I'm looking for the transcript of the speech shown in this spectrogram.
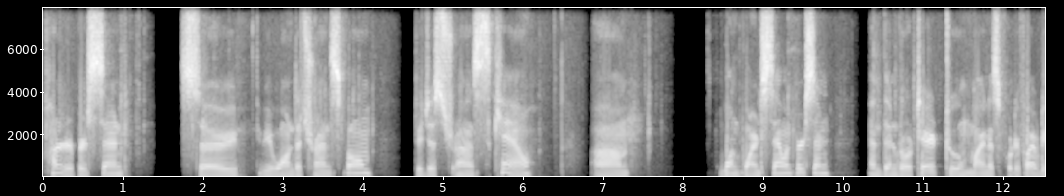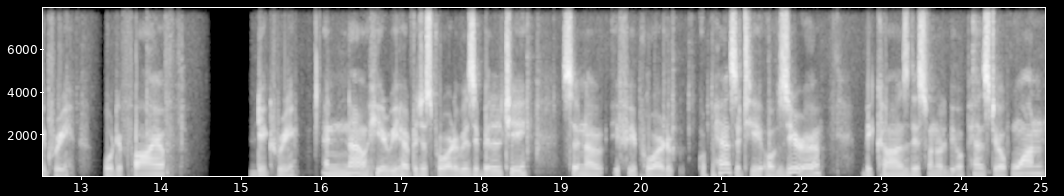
100 percent. So we want the transform to just uh, scale um 1.7 percent and then rotate to minus 45 degree. 45 degree and now here we have to just provide a visibility. So now if we provide opacity of zero because this one will be opacity of one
